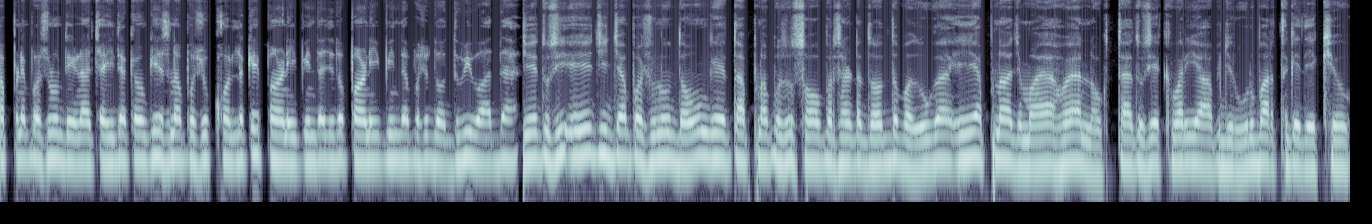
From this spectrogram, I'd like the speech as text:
ਆਪਣੇ ਪਸ਼ੂ ਨੂੰ ਦੇਣਾ ਚਾਹੀਦਾ ਕਿਉਂਕਿ ਇਸ ਨਾਲ ਪਸ਼ੂ ਖੁੱਲ ਕੇ ਪਾਣੀ ਪੀਂਦਾ, ਜਦੋਂ ਪਾਣੀ ਪੀਂਦਾ ਪਸ਼ੂ ਦੁੱਧ ਵੀ ਵੱਧਦਾ ਜੇ ਤੁਸੀਂ ਇਹ ਚੀਜ਼ਾਂ ਪਸ਼ੂ ਨੂੰ ਦਵੋਗੇ ਤਾਂ ਆਪਣਾ ਪਸ਼ੂ 100% ਦੁੱਧ ਵਧੂਗਾ। ਇਹ ਆਪਣਾ ਅਜਮਾਇਆ ਹੋਇਆ ਨੁਕਤਾ ਹੈ, ਤੁਸੀਂ ਇੱਕ ਵਾਰੀ ਆਪ ਜ਼ਰੂਰ ਵਰਤ ਕੇ ਦੇਖਿਓ।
